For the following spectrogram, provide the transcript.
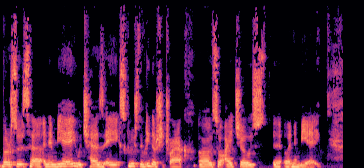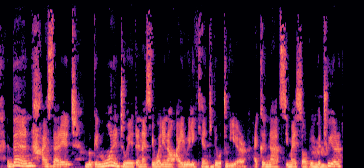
versus uh, an MBA, which has a exclusive leadership track. Uh, so I chose uh, an MBA. And then I started looking more into it, and I say, well, you know, I really can't do a two year. I could not see myself doing mm-hmm. a two year.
